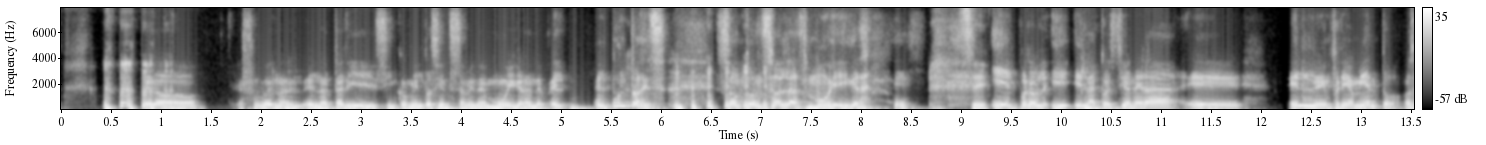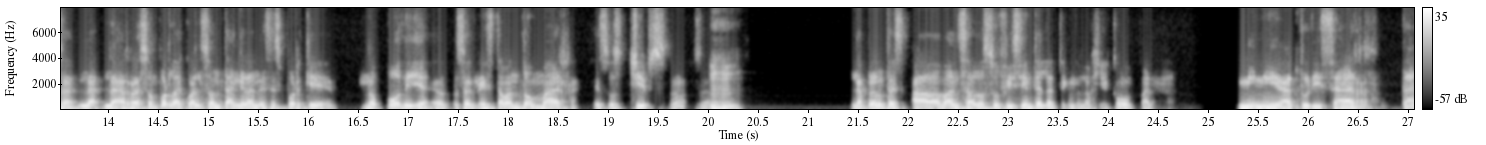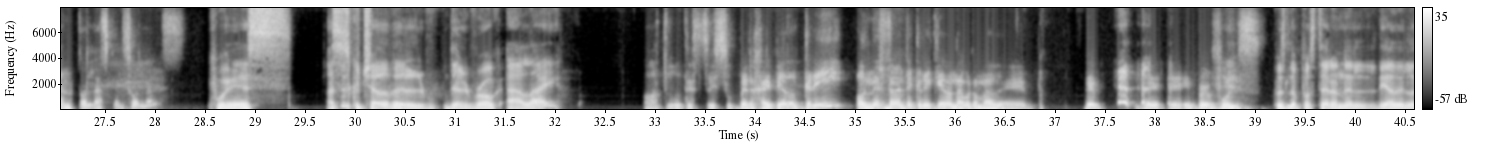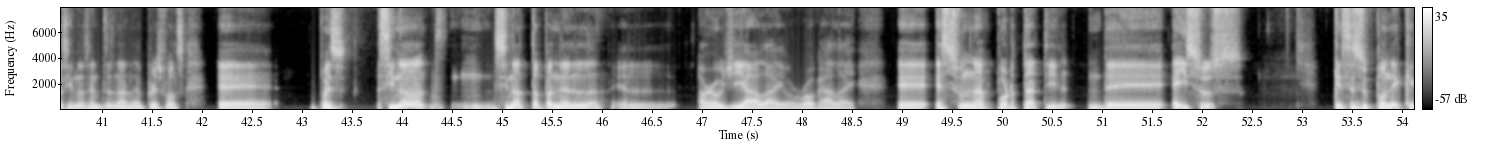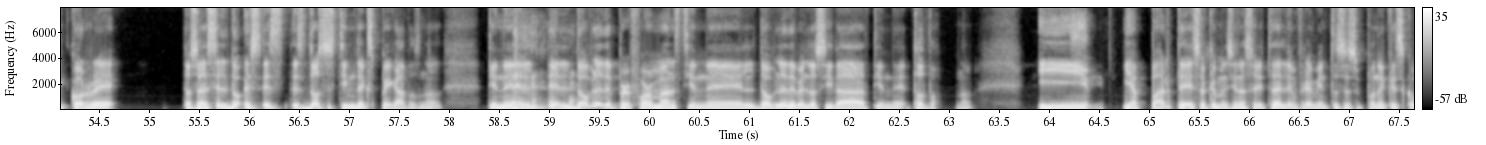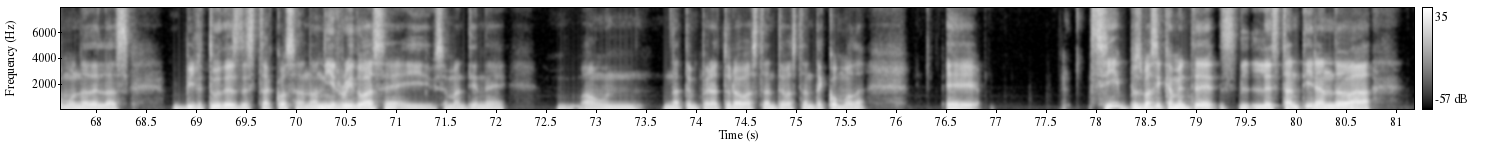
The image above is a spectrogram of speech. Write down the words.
Pero bueno, el, Atari 5200 también es muy grande. El, punto es, son consolas muy grandes. Sí. Y, el y, la cuestión era eh, el enfriamiento. O sea, la, la razón por la cual son tan grandes es porque no podía, o sea, necesitaban domar esos chips, ¿no? La pregunta es, ¿ha avanzado suficiente la tecnología como para miniaturizar tanto las consolas? Pues, ¿has escuchado del, del Rogue Ally? Oh, tú, te estoy súper hypeado. Creí, honestamente creí que era una broma de de, de April Fools. Pues lo postearon el Día de los Inocentes, ¿no? En April Fools. Eh, pues si no, si no topan el, el ROG Ally o ROG Ally, eh, es una portátil de Asus que se supone que corre o sea, es, el es, es, dos Steam Decks pegados, ¿no? Tiene el, doble de performance, tiene el doble de velocidad, tiene todo, ¿no? Y, y, aparte, eso que mencionas ahorita del enfriamiento se supone que es como una de las virtudes de esta cosa, ¿no? Ni ruido hace y se mantiene a una temperatura bastante, bastante cómoda. Eh, sí, pues básicamente le están tirando a,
